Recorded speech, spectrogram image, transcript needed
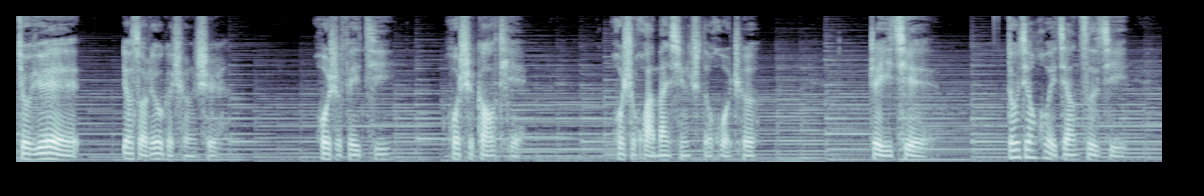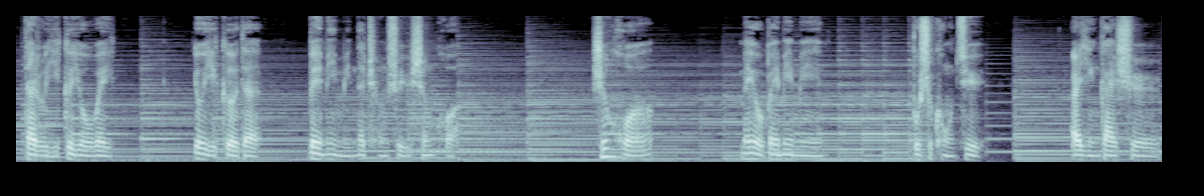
九月要走六个城市或是飞机或是高铁或是缓慢行驶的火车这一切都将会将自己带入一个又未又一个的未命名的城市与生活。生活没有被命名，不是恐惧，而应该是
